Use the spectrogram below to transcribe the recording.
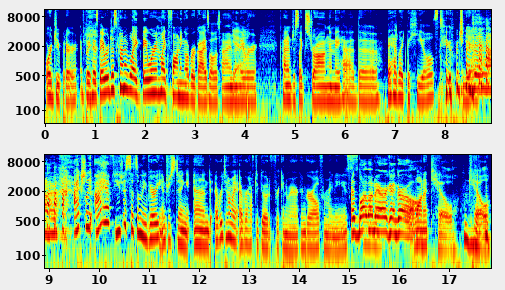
or Jupiter because they were just kind of like they weren't like fawning over guys all the time, and they were kind of just like strong, and they had the they had like the heels too, which I really wanted. Actually, I have. You just said something very interesting, and every time I ever have to go to freaking American Girl for my niece, I love American Girl. Want to kill, kill,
